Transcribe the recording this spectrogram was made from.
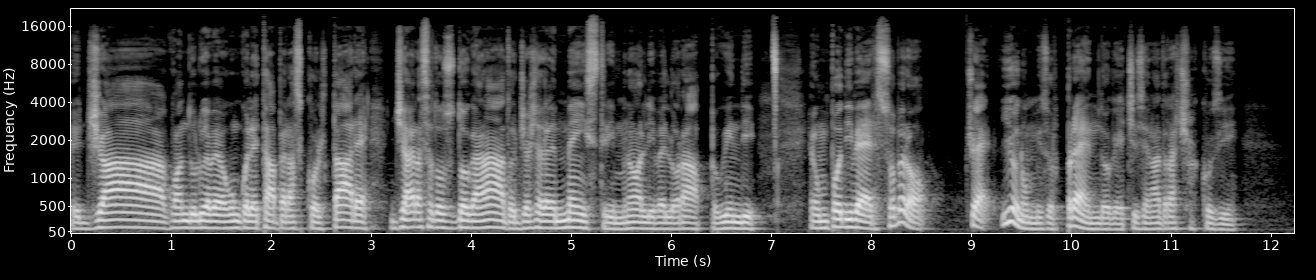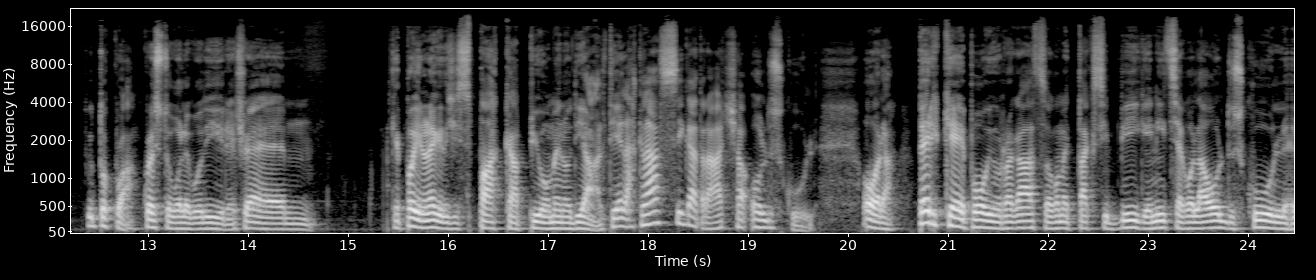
eh, già quando lui aveva comunque l'età per ascoltare, già era stato sdoganato, già c'era il mainstream no? a livello rap, quindi è un po' diverso, però cioè, io non mi sorprendo che ci sia una traccia così. Tutto qua, questo volevo dire, cioè che poi non è che dici spacca più o meno di altri, è la classica traccia old school. Ora, perché poi un ragazzo come Taxi B che inizia con la old school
